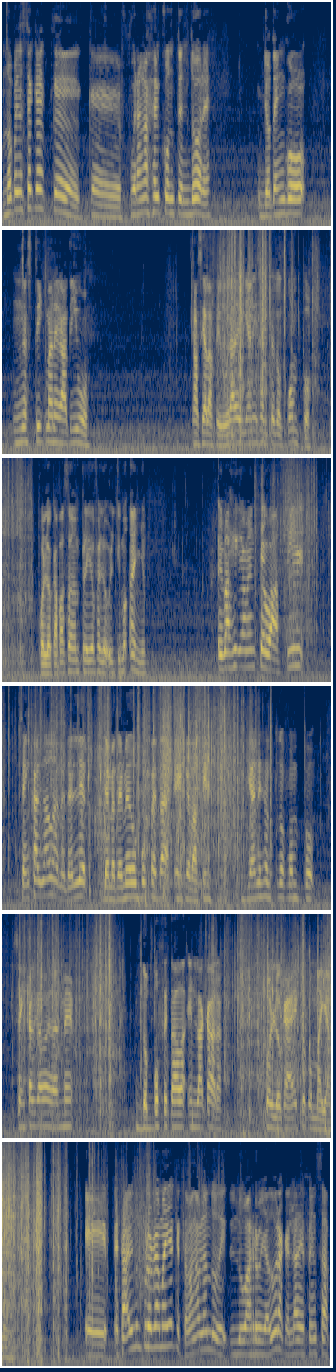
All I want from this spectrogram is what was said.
No pensé que, que fueran a ser contendores. Yo tengo un estigma negativo hacia la figura de Giannis Antetokounmpo por lo que ha pasado en playoff en los últimos años. Y básicamente Basil se ha encargado de meterle de meterme dos bofetadas eh, que Basil Giannis Antetokounmpo se ha encargado de darme dos bofetadas en la cara por lo que ha hecho con Miami. Eh, estaba viendo un programa ayer que estaban hablando de lo arrolladora que es la defensa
